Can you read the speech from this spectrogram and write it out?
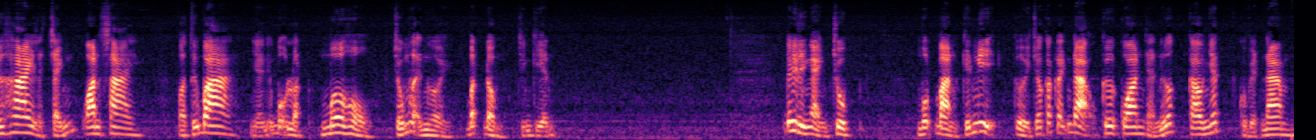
thứ hai là tránh oan sai, và thứ ba là những bộ luật mơ hồ chống lại người bất đồng chính kiến. Đây là hình ảnh chụp một bản kiến nghị gửi cho các lãnh đạo cơ quan nhà nước cao nhất của Việt Nam,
